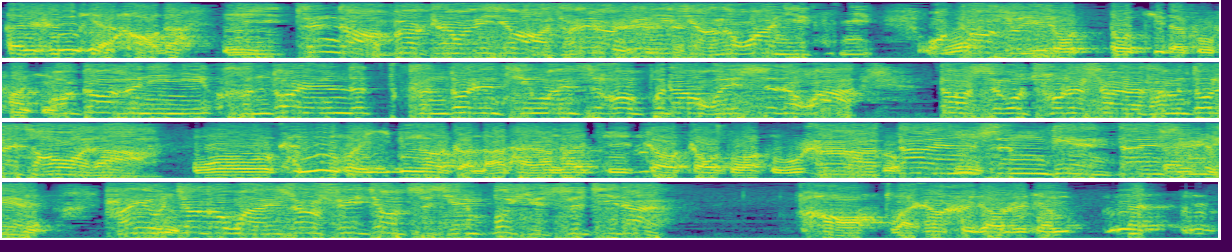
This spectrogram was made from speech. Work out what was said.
丹参片，好的。嗯。你真的不要开玩笑笑啊！台长跟你讲的话，你你，我告诉你，都都记得住，放心。我告诉你，你很多人的很多人听完之后不当回事的话，到时候出了事儿了，他们都来找我的。我我肯定会一定要转达他，让他去照照做，如实啊照，做。丹参片，丹参片丹参片，还有叫他晚上睡觉之前不许吃鸡蛋。好，晚上睡觉之前，那嗯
